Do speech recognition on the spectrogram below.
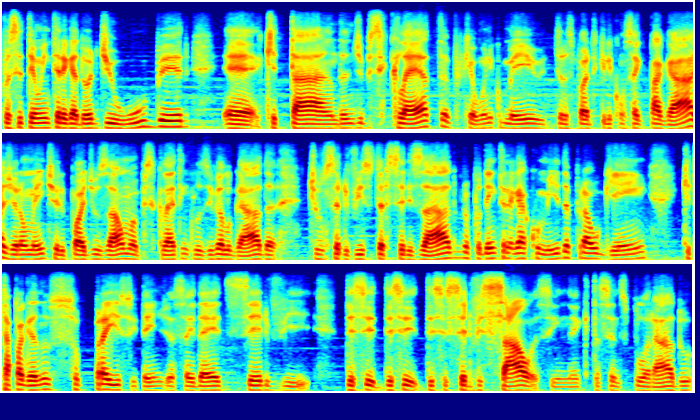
você ter um entregador de Uber é, que está andando de bicicleta, porque é o único meio de transporte que ele consegue pagar. Geralmente, ele pode usar uma bicicleta, inclusive alugada, de um serviço terceirizado, para poder entregar comida para alguém que está pagando para isso, entende? Essa ideia de servir, desse, desse, desse serviçal, assim, né? Que está sendo explorado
